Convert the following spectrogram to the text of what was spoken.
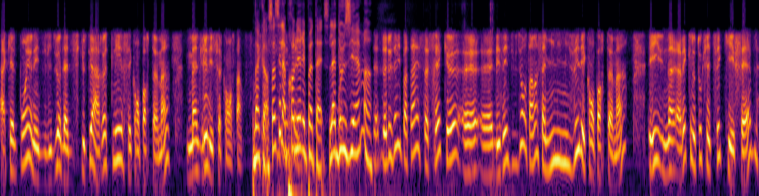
à quel point un individu a de la difficulté à retenir ses comportements malgré les circonstances. D'accord, ça c'est la première hypothèse. La deuxième? La, deuxième hypothèse, ce serait que euh, euh, les individus ont tendance à minimiser les comportements et avec une autocritique qui est faible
